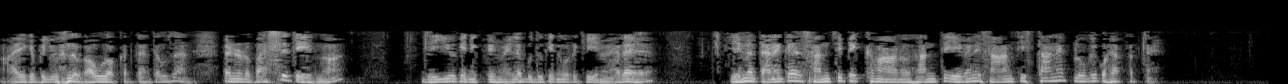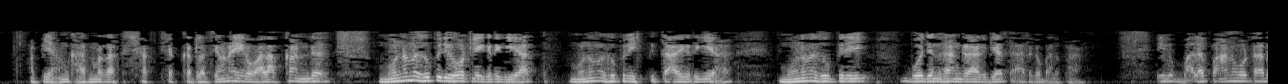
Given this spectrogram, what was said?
ආයෙක පිළිබඳව කවුරක්වත් නැත උසන්. වැටුණාට පස්සේ තේරෙනවා දෙයියෝ කෙනෙක් වෙනවල බුදු කෙනෙකුට කියනවා අර එහෙම තැනක සම්තිපෙක්ඛමානෝ සම්ති එවැනි සාන්ති ස්ථානයක් ලෝකේ කොහෙවත් නැහැ. අපි යම් කර්ම ශක්තියක් කරලා තියෙනවා ඒක වළක්වන්න මොනම සුපිරි හෝටලයකට ගියත් මොනම සුපිරි ස්පිතාලයකට ගියා මොනම සුපිරි භෝජන සංග්‍රහයකට ගියත් ආරක බලපාන. ඒක බලපාන කොට අර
